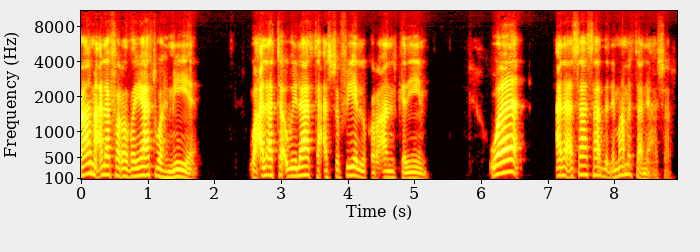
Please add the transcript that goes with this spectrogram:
قائمة على فرضيات وهمية وعلى تأويلات تعسفية للقرآن الكريم. وعلى أساس هذا الإمام الثاني عشر.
